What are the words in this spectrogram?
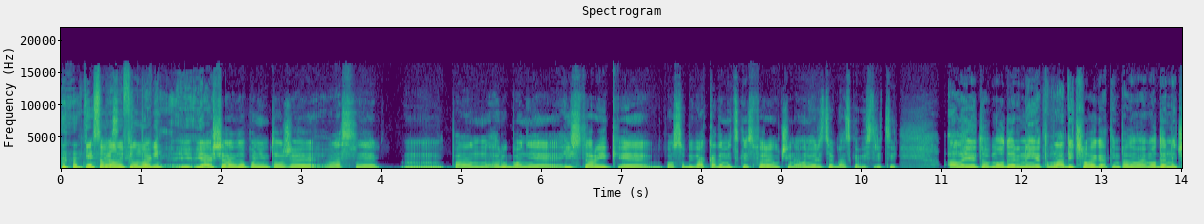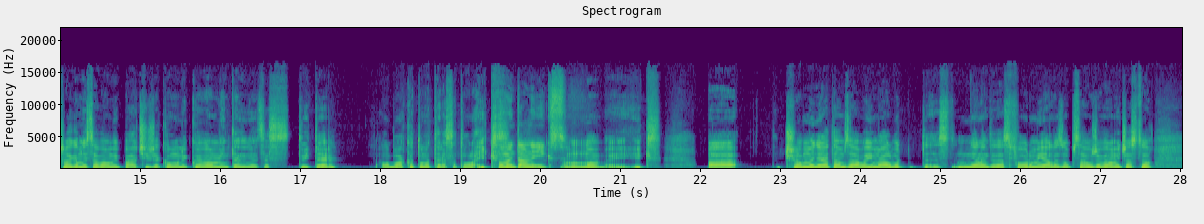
nie som ja, veľmi filmový. Tak, ja ešte len doplním to, že vlastne mm, pán Hrubon je historik, je, pôsobí v akademickej sfére, učí na Univerzite v Banskej Bystrici, ale je to moderný, je to mladý človek a tým pádom aj moderný človek a mne sa veľmi páči, že komunikuje veľmi intenzívne cez Twitter, alebo ako to teraz sa to volá X. Momentálne X. Mo, X. A čo mňa tam zaujíma, alebo t- nielen teda z formy, ale z obsahu, že veľmi často uh,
